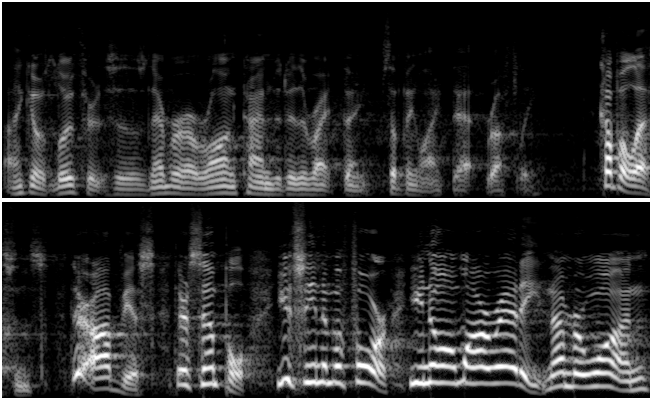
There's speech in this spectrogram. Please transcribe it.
I think it was Luther that says there's never a wrong time to do the right thing, something like that, roughly. Couple lessons. They're obvious, they're simple. You've seen them before, you know them already. Number one,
